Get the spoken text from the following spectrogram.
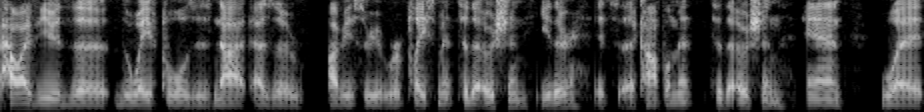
how I view the the wave pools is not as a obviously replacement to the ocean either. It's a complement to the ocean. And what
